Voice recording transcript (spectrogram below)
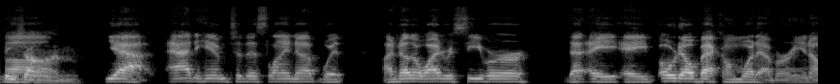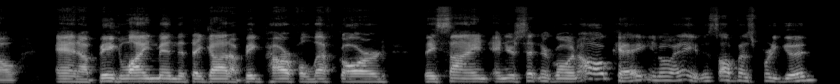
Bijan. Uh, yeah, add him to this lineup with another wide receiver that a a Odell Beckham, whatever, you know and a big lineman that they got, a big, powerful left guard they signed, and you're sitting there going, "Oh, okay, you know, hey, this offense is pretty good."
